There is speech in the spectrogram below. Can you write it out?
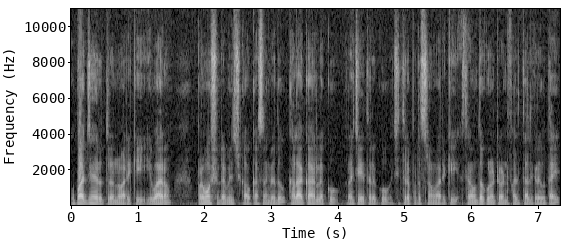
ఉపాధ్యాయ వృత్తులను వారికి ఈ వారం ప్రమోషన్ లభించుకు అవకాశం లేదు. కళాకారులకు రచయితలకు చిత్ర పరిశ్రమ వారికి శ్రమతో కూడినటువంటి ఫలితాలు కలుగుతాయి.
